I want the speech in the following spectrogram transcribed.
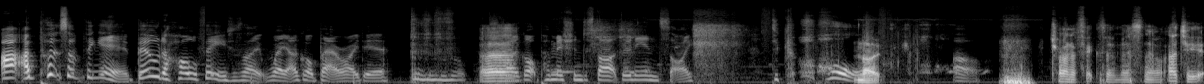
I, I put something in, build a whole thing. He's just like, wait, I got a better idea. I Uh, got permission to start doing the inside. To- Oh. No. Oh. trying to fix the mess now. Actually,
